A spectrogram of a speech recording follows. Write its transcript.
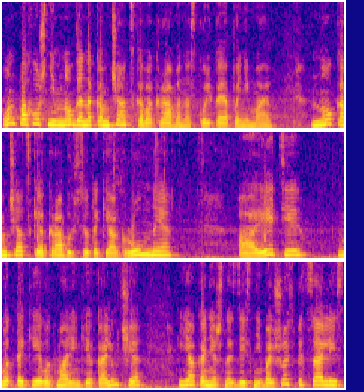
Он похож немного на камчатского краба, насколько я понимаю. Но камчатские крабы все-таки огромные, а эти вот такие вот маленькие колючие. Я, конечно, здесь небольшой специалист.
